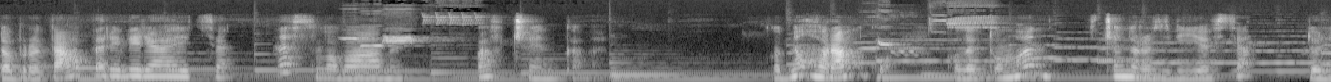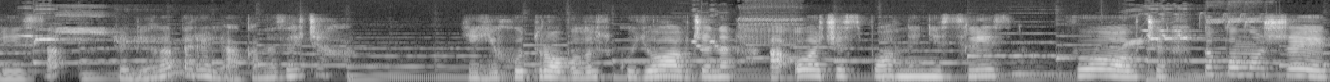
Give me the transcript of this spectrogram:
доброта перевіряється не словами, а вчинками. Одного ранку, коли туман ще не розвіявся, до ліса прибігла перелякана зайчиха. Її хутро було скуйовджене, а очі сповнені сліз. Вовче, допоможи,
